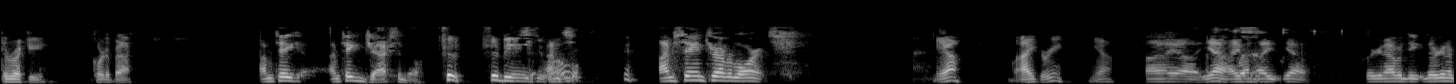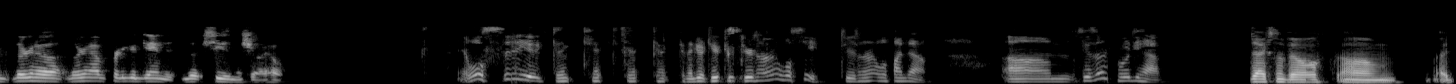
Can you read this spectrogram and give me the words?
the rookie quarterback. I'm taking, I'm taking Jacksonville. Should should be an easy I'm, one. I'm saying Trevor Lawrence. Yeah, I agree. Yeah. I uh yeah, I, Winner. I yeah. They're gonna have a de- they're gonna they're gonna they're gonna have a pretty good game th- this season this year. I hope. And we'll see. Can, can, can, can, can I do it two, two, two years in a row? We'll see. Two years in a row, we'll find out. Um, Cesar, who do you have? Jacksonville, um, I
